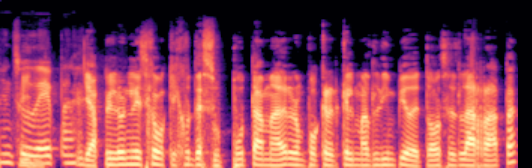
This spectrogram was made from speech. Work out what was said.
En su Y- depa. Y April O'Neil es como que hijo de su puta madre, no puedo creer que el más limpio de todos es la rata.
